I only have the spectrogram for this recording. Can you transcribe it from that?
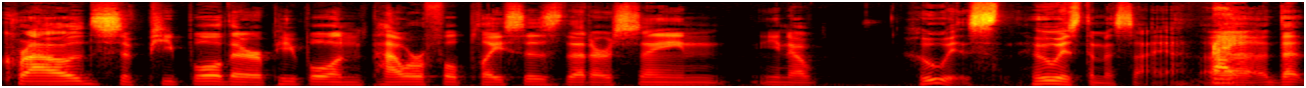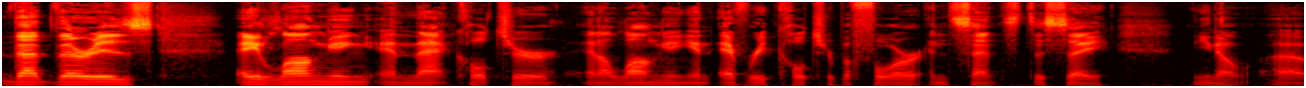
crowds of people, there are people in powerful places that are saying, you know, who is who is the Messiah? Right. Uh, that that there is a longing in that culture and a longing in every culture before and since to say, you know, uh,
